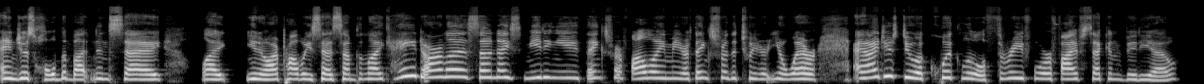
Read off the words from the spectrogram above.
and just hold the button and say, like, you know, I probably said something like, Hey, Darla, so nice meeting you. Thanks for following me or thanks for the tweet or, you know, whatever. And I just do a quick little three, four, five second video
